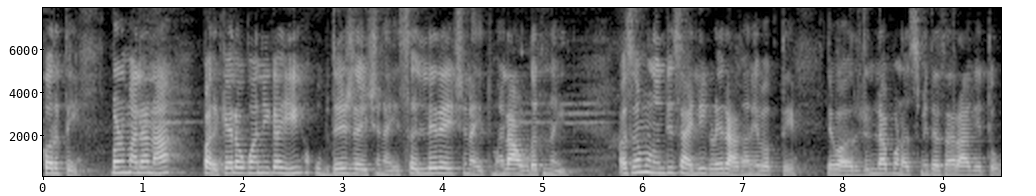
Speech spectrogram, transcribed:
करते. पण मला ना परक्या लोकांनी काही उपदेश द्यायचे नाहीत सल्ले द्यायचे नाहीत मला आवडत नाहीत. असं म्हणून ती सायलीकडे रागाने बघते. तेव्हा अर्जुनला पण अस्मिताचा राग येतो.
